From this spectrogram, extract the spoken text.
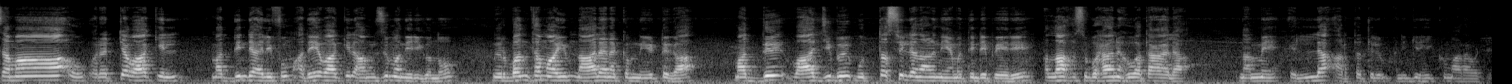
സമാ ഒരൊറ്റ വാക്കിൽ മദ്ദിന്റെ അലിഫും അതേ വാക്കിൽ ഹംസും വന്നിരിക്കുന്നു. നിർബന്ധമായും നാലനക്കം നീട്ടുക. മദ് വാജിബ് മുത്തസ്സിൽ എന്നാണ് നിയമത്തിന്റെ പേര്. അള്ളാഹു സുബാനഹുവ താല നമ്മെ എല്ലാ അർത്ഥത്തിലും അനുഗ്രഹിക്കുമാറാവട്ടെ.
